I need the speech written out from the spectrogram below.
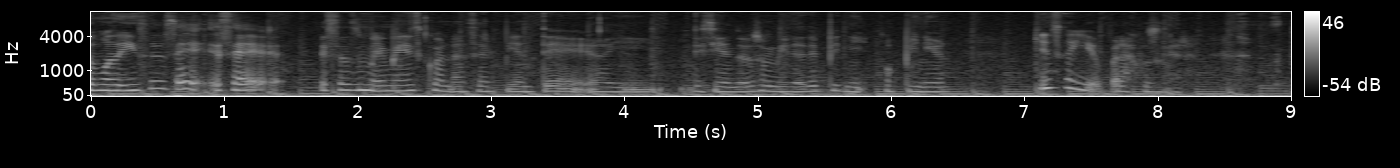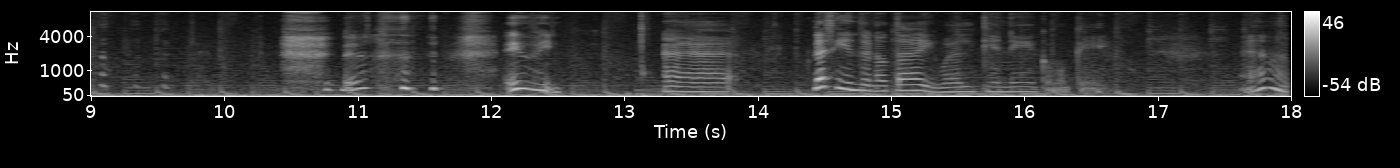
como dices, ese, ese, esos memes con la serpiente ahí diciendo su humilde opinión. ¿Quién soy yo para juzgar? en fin. Uh, la siguiente nota igual tiene como que... Ah.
